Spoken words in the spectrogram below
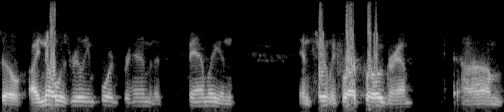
So I know it was really important for him and his family and and certainly for our program. Um,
